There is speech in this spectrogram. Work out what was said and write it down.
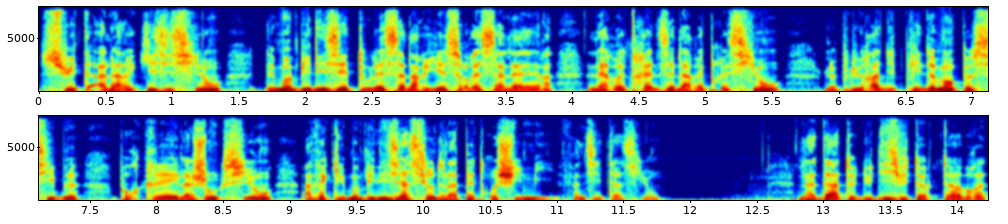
suite à la réquisition, de mobiliser tous les salariés sur les salaires, les retraites et la répression, le plus rapidement possible pour créer la jonction avec les mobilisations de la pétrochimie. La date du 18 octobre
